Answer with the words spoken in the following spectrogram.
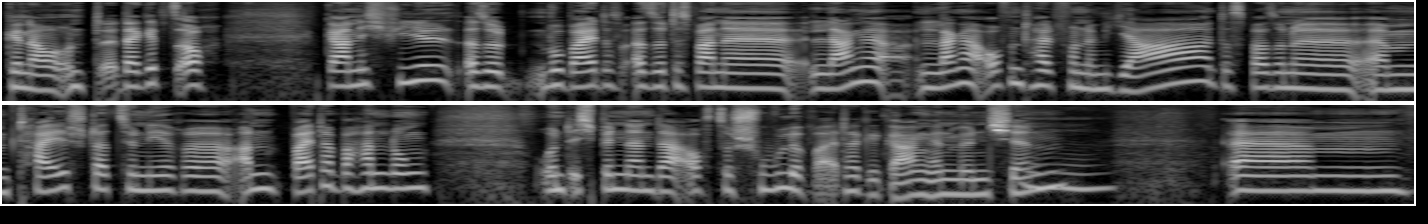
genau und da gibt's auch gar nicht viel, also wobei das, also das war eine lange, ein langer Aufenthalt von einem Jahr, das war so eine ähm, teilstationäre An Weiterbehandlung und ich bin dann da auch zur Schule weitergegangen in München. Mhm. Ähm,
